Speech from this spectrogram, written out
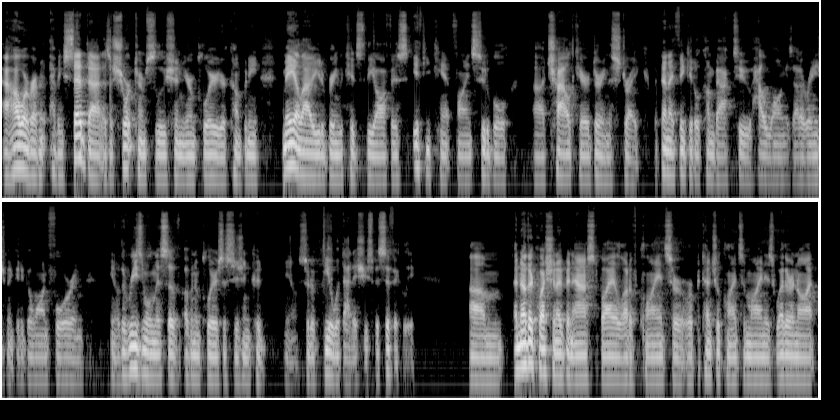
however, having said that, as a short term solution, your employer, your company may allow you to bring the kids to the office if you can't find suitable uh, childcare during the strike. But then I think it'll come back to how long is that arrangement going to go on for, and you know the reasonableness of, of an employer's decision could you know sort of deal with that issue specifically. Um, another question I've been asked by a lot of clients or, or, potential clients of mine is whether or not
